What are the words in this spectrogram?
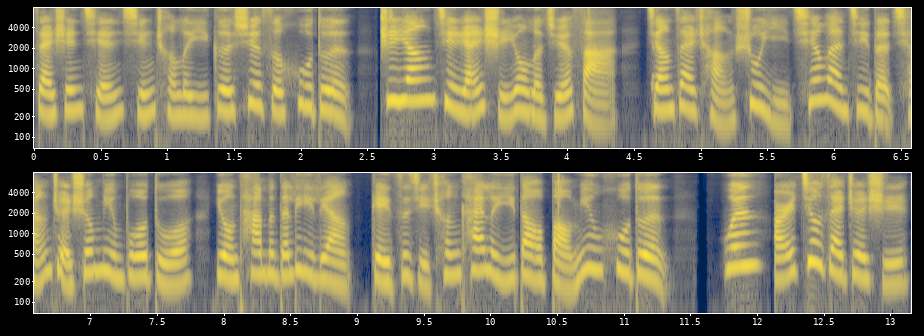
在身前形成了一个血色护盾。尸央竟然使用了绝法，将在场数以千万计的强者生命剥夺，用他们的力量给自己撑开了一道保命护盾。温！而就在这时，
